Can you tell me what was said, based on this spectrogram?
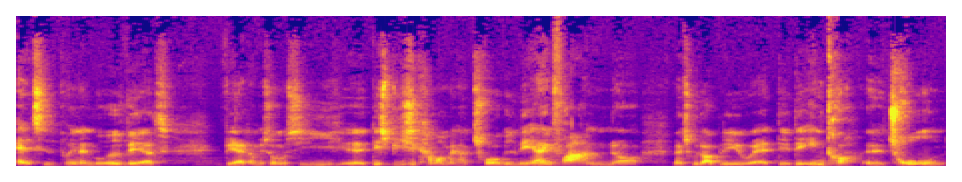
altid på en eller anden måde været, været om jeg så må sige, det spisekammer, man har trukket næring fra, når man skulle opleve, at det, det indre troen,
